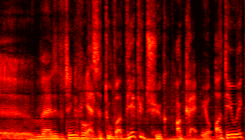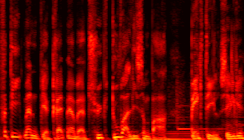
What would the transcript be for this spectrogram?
Øh, hvad er det, du tænker på? Altså, du var virkelig tyk og grim jo, og det er jo ikke fordi, man bliver grim af at være tyk. Du var ligesom bare begge dele. Silke,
